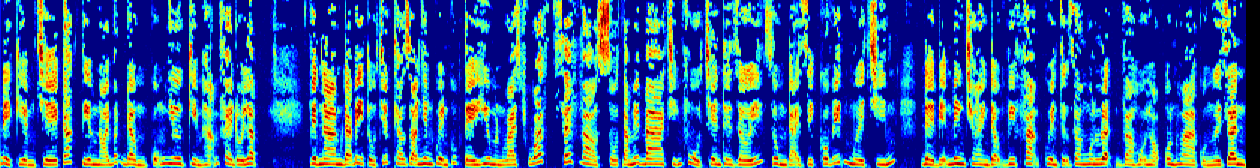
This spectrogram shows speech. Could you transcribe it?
để kiềm chế các tiếng nói bất đồng cũng như kìm hãm phe đối lập. Việt Nam đã bị Tổ chức Theo dõi Nhân quyền Quốc tế Human Rights Watch xếp vào số 83 chính phủ trên thế giới dùng đại dịch COVID-19 để biện minh cho hành động vi phạm quyền tự do ngôn luận và hội họp ôn hòa của người dân.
